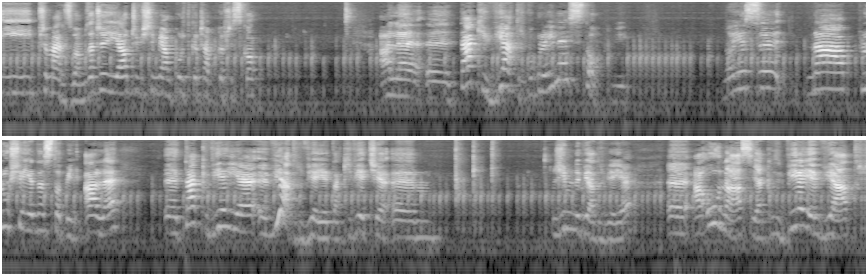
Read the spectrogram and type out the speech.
I przemarzłam. Znaczy, ja oczywiście miałam kurtkę, czapkę, wszystko, ale e, taki wiatr, w ogóle ile jest stopni? No jest na plusie jeden stopień, ale tak wieje, e, wiatr wieje taki, wiecie, zimny wiatr wieje, e, a u nas jak wieje wiatr,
